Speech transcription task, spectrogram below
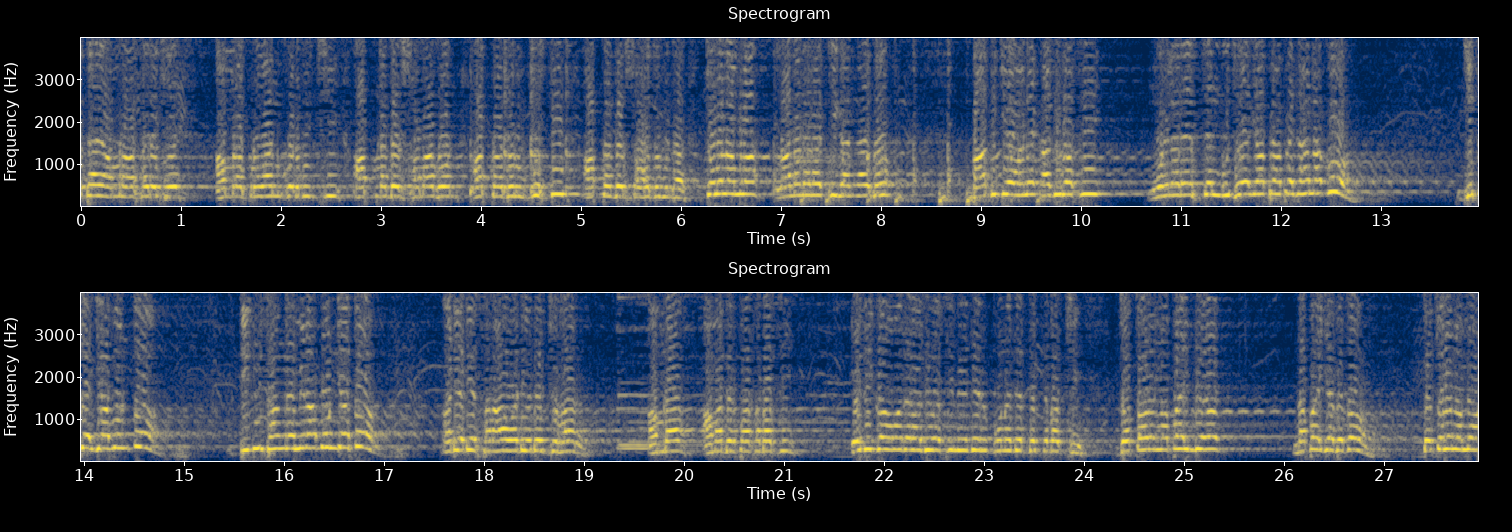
এটাই আমরা আশা রেখে আমরা প্রমাণ করে দিচ্ছি আপনাদের সমাগম, আপনাদের উপস্থিত, আপনাদের সহযোগিতা। চলুন আমরা লালানার একটি গান গাইবো। বাদিকে অনেক আদিবাসী মহিলারা এসছেন, বুঝে যাবে আপনি জানা কো? জিতে গিয়া বোন তো? দিদি সঙ্গে মেরা বোন গিয়া তো? আডি আডি সারাও আডি জোহার। আমরা আমাদের পাশাপাশি এদিকেও আমাদের আদিবাসী মেয়েদের, বোনেদের দেখতে পাচ্ছি। যত আর না পাই না পাই যাবে তো? তো চলুন আমরা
